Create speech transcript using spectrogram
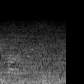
Thank you.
